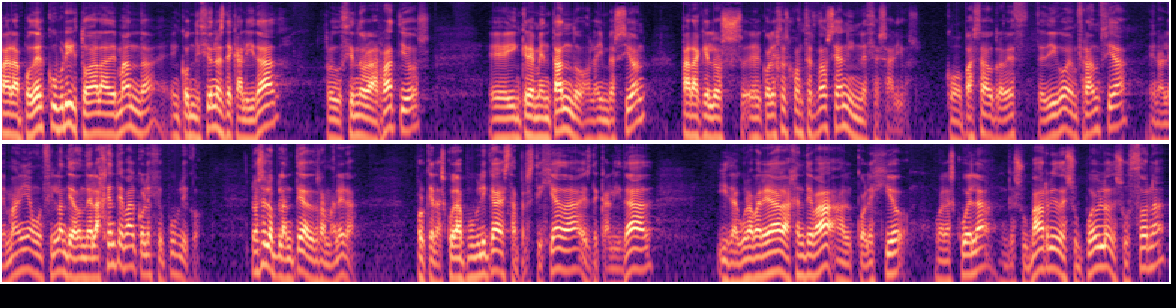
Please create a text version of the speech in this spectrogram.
para poder cubrir toda la demanda en condiciones de calidad, reduciendo las ratios, eh, incrementando la inversión, para que los eh, colegios concertados sean innecesarios, como pasa otra vez, te digo, en Francia, en Alemania o en Finlandia, donde la gente va al colegio público. No se lo plantea de otra manera, porque la escuela pública está prestigiada, es de calidad, y de alguna manera la gente va al colegio o a la escuela de su barrio, de su pueblo, de su zona,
